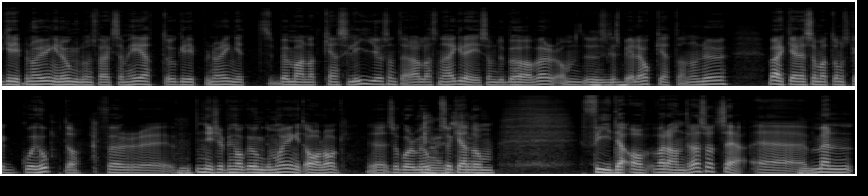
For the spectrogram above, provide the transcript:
Gripen har ju ingen ungdomsverksamhet och Gripen har inget bemannat kansli och sånt där Alla såna här grejer som du behöver om du mm. ska spela i Hockeyettan och nu Verkar det som att de ska gå ihop då För eh, mm. Nyköping Hockey Ungdom har ju inget A-lag eh, Så går de ihop Nej, så kan så. de Fida av varandra så att säga eh, mm. Men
